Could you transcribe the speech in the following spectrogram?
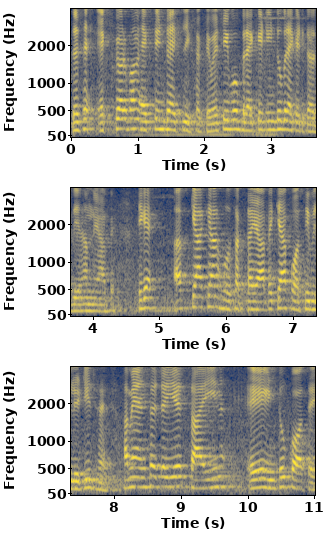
जैसे एक्स स्क्वायर को हम एक्स इंटू एक्स लिख सकते हैं। वैसे ही वो ब्रैकेट इंटू ब्रैकेट कर दिया हमने यहाँ पे। ठीक है? अब क्या क्या हो सकता है यहाँ पे? क्या पॉसिबिलिटीज़ है? हमें आंसर चाहिए sin A into cos A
